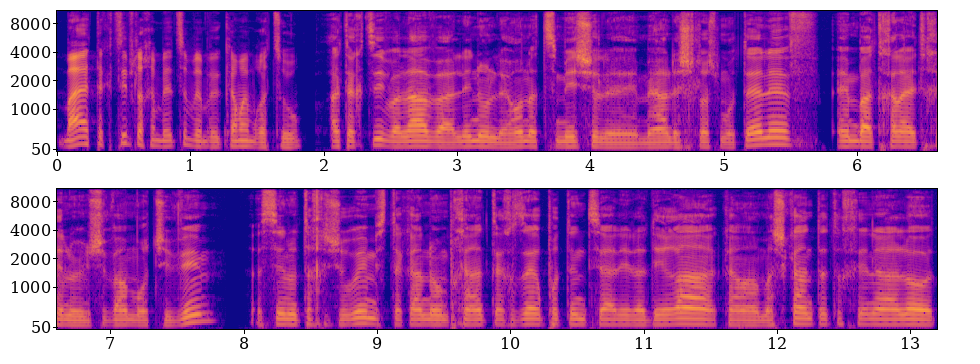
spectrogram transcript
מה היה התקציב שלכם בעצם וכמה הם רצו? התקציב עלה ועלינו להון עצמי של אה, מעל ל-300,000, הם בהתחלה התחילו עם 770, עשינו את החישובים, הסתכלנו מבחינת החזר פוטנציאלי לדירה, כמה המשכנתה תתחיל לעלות,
